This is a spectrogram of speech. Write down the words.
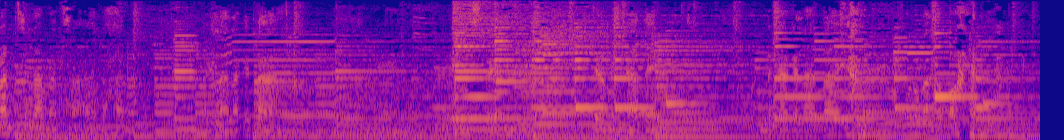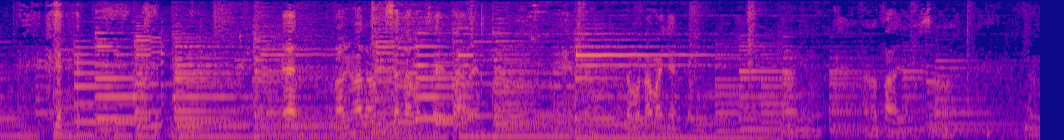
Maraming salamat sa lahat. Nakilala kita. And ko yung jamming natin. Pag nagagala tayo, puro kalokohan lang. Yan, maraming maraming salamat sa iyo, Karen. And alam mo naman yan kung, kung ano tayo. So, yung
